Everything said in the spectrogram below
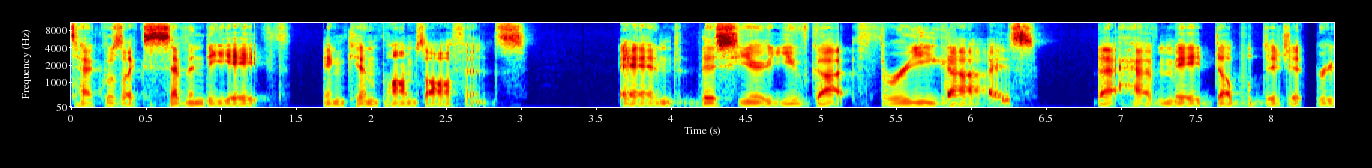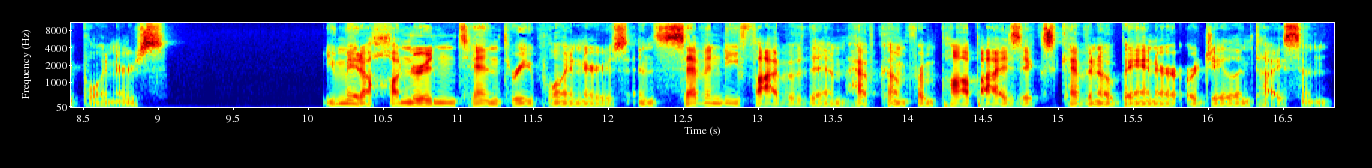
Tech was like 78th in KenPom's offense. And this year, you've got three guys that have made double digit three pointers. You've made 110 three pointers, and 75 of them have come from Pop Isaacs, Kevin Obanor, or Jaylon Tyson.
